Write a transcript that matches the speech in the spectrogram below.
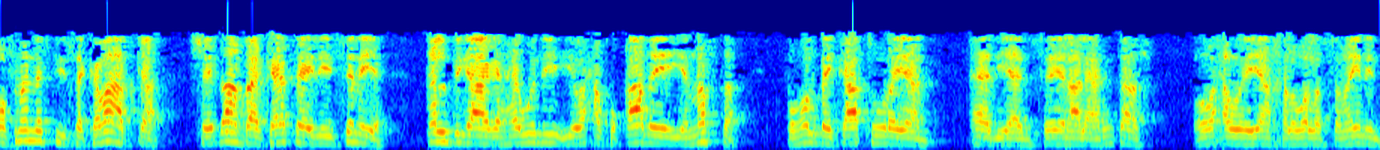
qofna naftiisa kama adka shaydaan baa kaa faa'iidaysanaya qalbigaaga hawadii iyo waxa ku qaadaya iyo nafta bohol bay kaa tuurayaan. Aad iyo aad isaga ilaali arrintaas oo waxa weeyaan khalwo la samaynin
